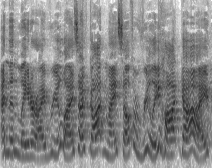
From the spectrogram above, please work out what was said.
and then later I realized I've gotten myself a really hot guy.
